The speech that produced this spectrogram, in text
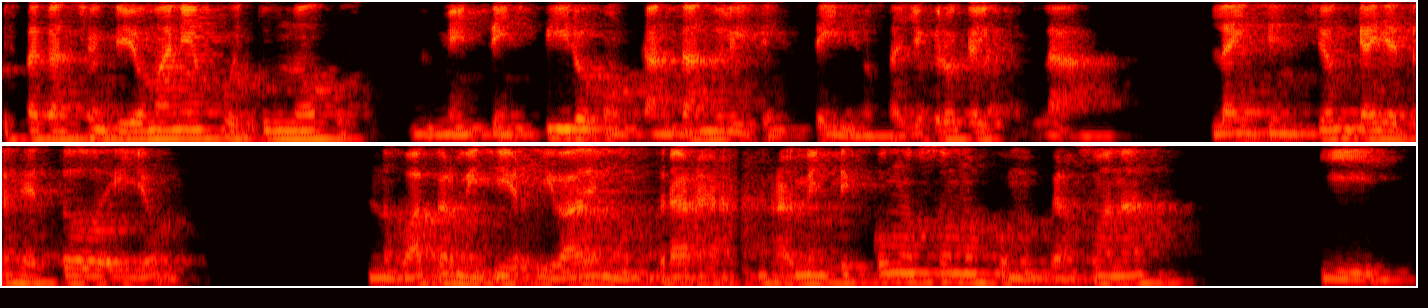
Esta canción que yo manejo y tú no, pues me, te inspiro con cantándole y te enseño. O sea, yo creo que la, la, intención que hay detrás de todo ello nos va a permitir y va a demostrar realmente cómo somos como personas y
